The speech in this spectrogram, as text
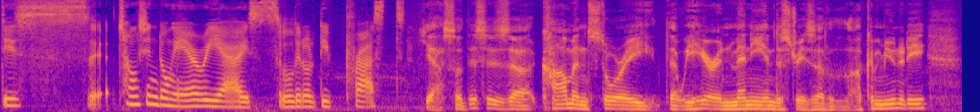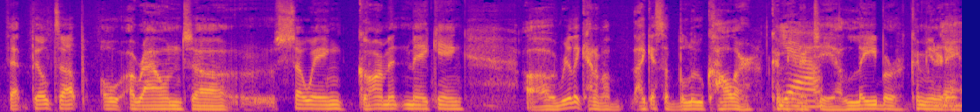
this uh, Changsindong area is a little depressed. Yeah, so this is a common story that we hear in many industries a, a community that built up o- around uh, sewing, garment making, uh, really kind of a, I guess, a blue collar community, a labor community. Yeah.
